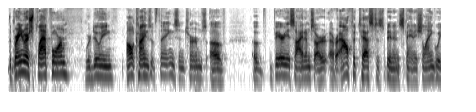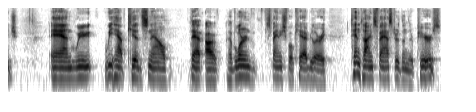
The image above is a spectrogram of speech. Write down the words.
The BrainRush platform, we're doing all kinds of things in terms of, of various items. Our, our alpha test has been in Spanish language, and we, we have kids now that are, have learned Spanish vocabulary 10 times faster than their peers.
